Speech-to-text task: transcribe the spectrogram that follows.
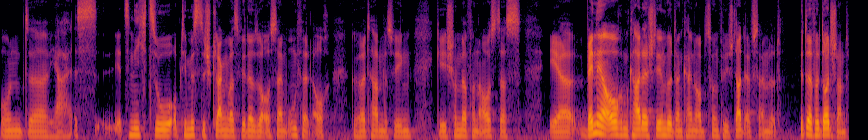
und äh, ja, es jetzt nicht so optimistisch klang, was wir da so aus seinem Umfeld auch gehört haben. Deswegen gehe ich schon davon aus, dass er, wenn er auch im Kader stehen wird, dann keine Option für die Startelf sein wird. Bitter für Deutschland.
